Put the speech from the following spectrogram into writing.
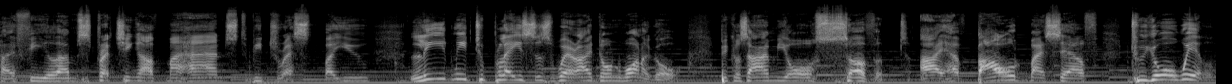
I feel I'm stretching out my hands to be dressed by you. Lead me to places where I don't want to go because I'm your servant. I have bowed myself to your will.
